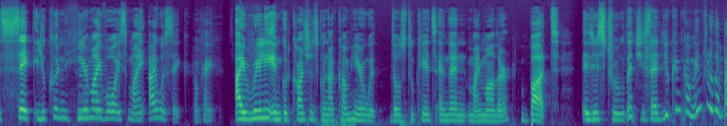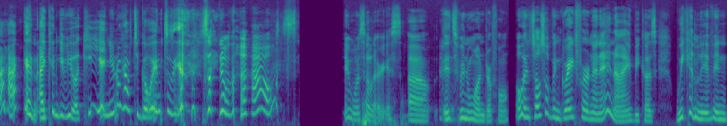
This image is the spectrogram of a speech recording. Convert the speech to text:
sick. You couldn't hear my voice. My I was sick, okay? I really in good conscience could not come here with those two kids and then my mother, but it is true that she said you can come in through the back and I can give you a key and you don't have to go into the other side of the house. It was hilarious. Uh, it's been wonderful. Oh, and it's also been great for Nene and I because we can live in,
